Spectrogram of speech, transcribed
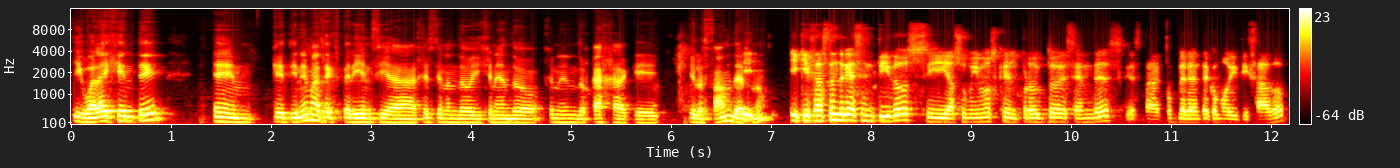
igual hay gente em, que tiene más experiencia gestionando y generando, generando caja que, que los founders, ¿no? Y, quizás tendría sentido si asumimos que el producto de Sendes está completamente comoditizado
